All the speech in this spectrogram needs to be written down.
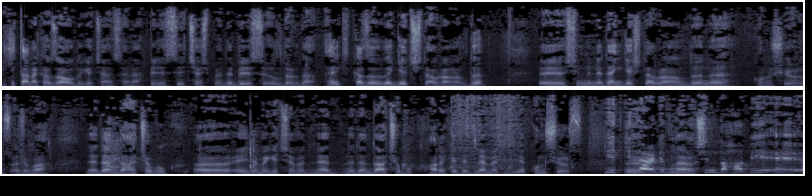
İki tane kaza oldu geçen sene. Birisi Çeşme'de, birisi Ildır'da. Her iki kazada da geç davranıldı. E, şimdi neden geç davranıldığını konuşuyoruz acaba. Neden daha çabuk e, eyleme geçemedi, ne- neden daha çabuk hareket edilemedi diye konuşuyoruz. Yetkililer de E, bunun evet. için daha bir e,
